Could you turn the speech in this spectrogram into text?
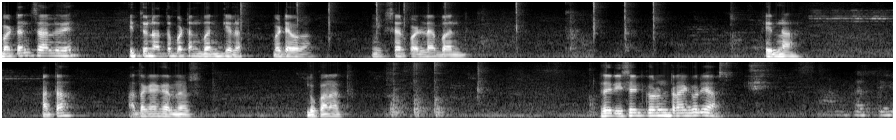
बटन चालू आहे. इथून आता बटन बंद केलं. बट हे बघा मिक्सर पडलाय बंद. फिर ना आता? आता काय करणार? दुकानात? रिसेट करून ट्राय करूया? करते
